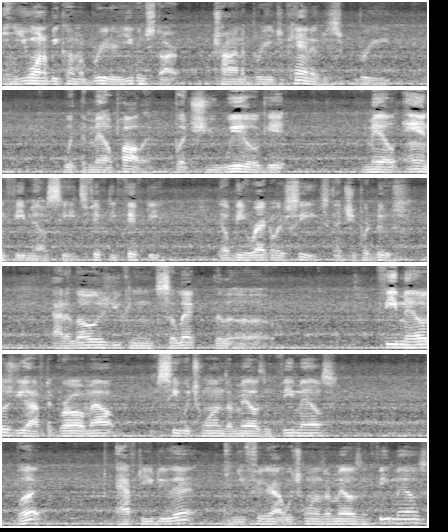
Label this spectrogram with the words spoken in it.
and you want to become a breeder, you can start trying to breed your cannabis breed with the male pollen. But you will get male and female seeds, 50-50. They'll be regular seeds that you produce. Out of those, you can select the uh, females. You have to grow them out, see which ones are males and females. But after you do that and you figure out which ones are males and females,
